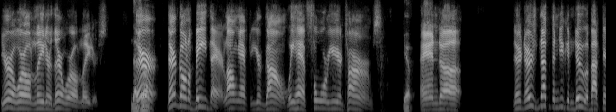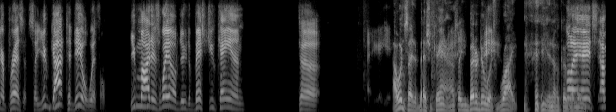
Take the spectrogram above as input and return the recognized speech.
You're a world leader. They're world leaders. That's they're right. They're going to be there long after you're gone. We have four year terms. Yep. And uh, there, there's nothing you can do about their presence. So you've got to deal with them. You might as well do the best you can to I wouldn't say the best you can. I say you better do what's right. you know, because well, I mean, it's I'm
